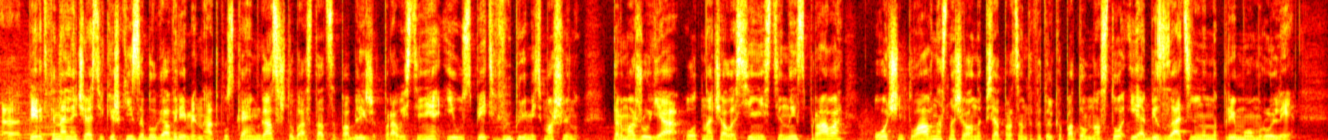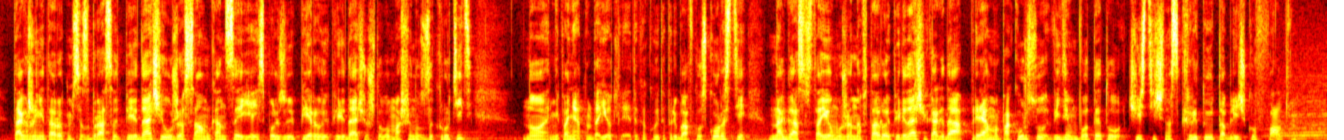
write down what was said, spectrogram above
Э, перед финальной частью кишки заблаговременно отпускаем газ, чтобы остаться поближе к правой стене и успеть выпрямить машину. Торможу я от начала синей стены справа, очень плавно, сначала на 50% и только потом на 100, и обязательно на прямом руле. Также не торопимся сбрасывать передачи, уже в самом конце я использую первую передачу, чтобы машину закрутить, но непонятно, дает ли это какую-то прибавку скорости. На газ встаем уже на второй передаче, когда прямо по курсу видим вот эту частично скрытую табличку Falcon.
